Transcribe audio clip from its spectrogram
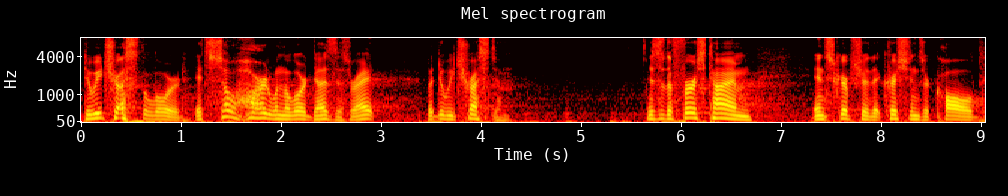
Do we trust the Lord? It's so hard when the Lord does this, right? But do we trust him? This is the first time in Scripture that Christians are called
